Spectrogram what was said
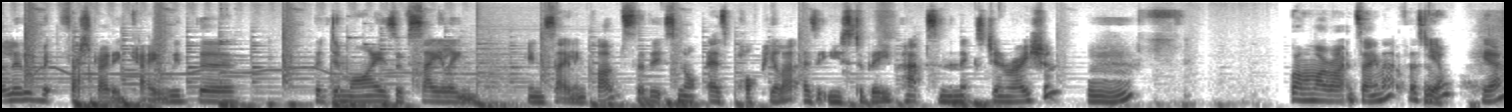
a little bit frustrated, Kay, with the the demise of sailing in sailing clubs, so that it's not as popular as it used to be, perhaps in the next generation. Mm-hmm. Well, am I right in saying that? First of Yeah. all, yeah.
